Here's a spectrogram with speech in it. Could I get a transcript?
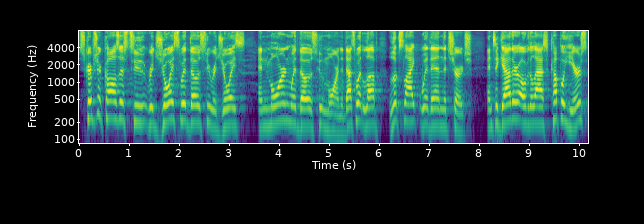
Scripture calls us to rejoice with those who rejoice and mourn with those who mourn. And that's what love looks like within the church. And together over the last couple years,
